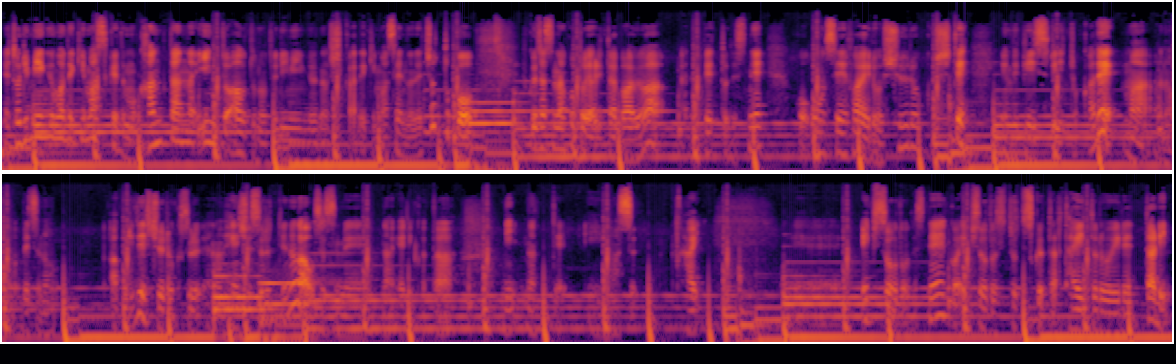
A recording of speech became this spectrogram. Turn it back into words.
で。トリミングもできますけども、簡単なインとアウトのトリミングのしかできませんので、ちょっとこう、複雑なことをやりたい場合は、別途ですね、こう音声ファイルを収録して、MP3 とかで、まあ、あの別のアプリで収録する、あの編集するっていうのがおすすめなやり方になっています。はい。えエピソードですね。こうエピソード1つ作ったらタイトルを入れたり、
